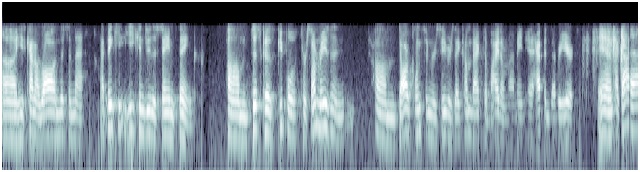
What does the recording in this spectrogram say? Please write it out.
Uh, he's kind of raw and this and that. I think he, he can do the same thing. Um, just because people, for some reason, um, dog Clemson receivers, they come back to bite them. I mean, it happens every year. And a guy I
